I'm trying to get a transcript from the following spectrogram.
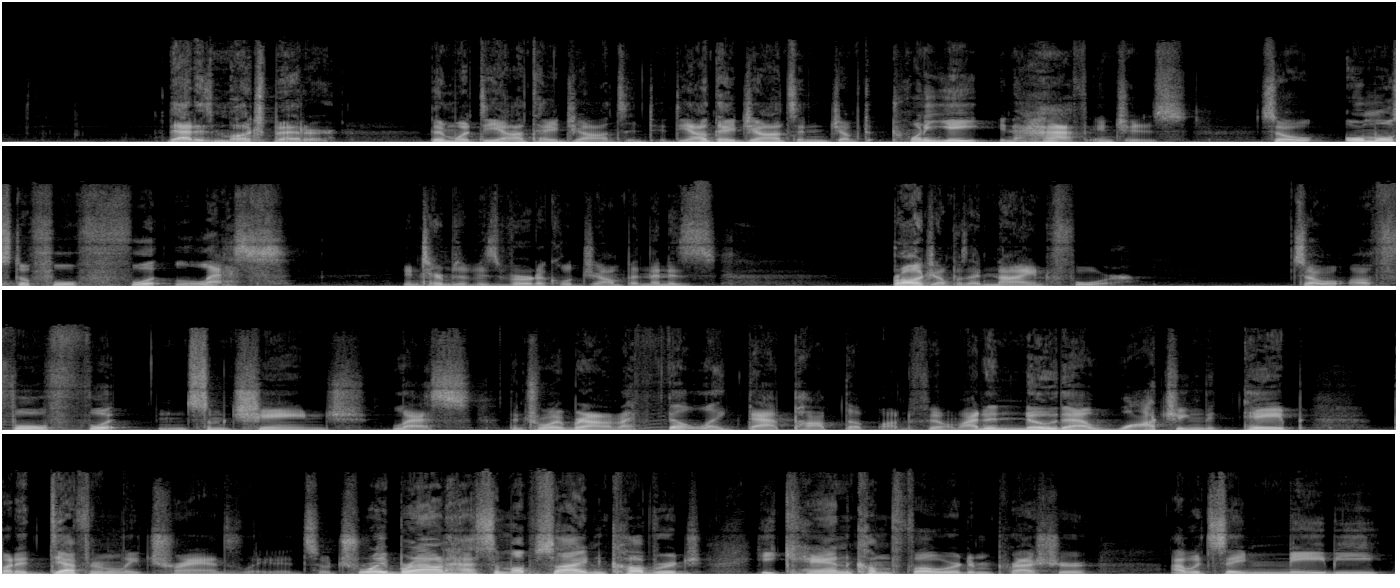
That is much better than what Dyontae Johnson did. Dyontae Johnson jumped 28 and a half inches, so almost a full foot less in terms of his vertical jump, and then his broad jump was a 9-4. So a full foot and some change less than Troy Brown. And I felt like that popped up on film. I didn't know that watching the tape, but it definitely translated. So Troy Brown has some upside in coverage. He can come forward and pressure. I would say maybe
